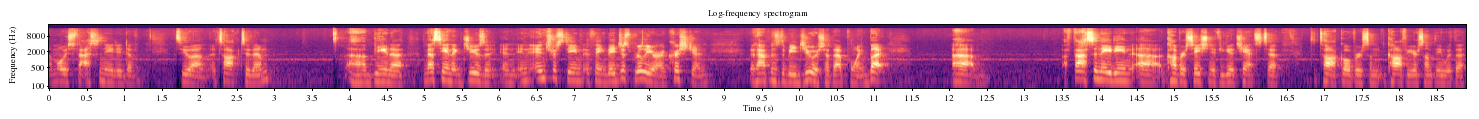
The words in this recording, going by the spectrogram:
I'm always fascinated to, to um, talk to them. Uh, being a messianic Jew is an, an, an interesting thing. They just really are a Christian that happens to be Jewish at that point. But um, a fascinating uh, conversation if you get a chance to, to talk over some coffee or something with a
